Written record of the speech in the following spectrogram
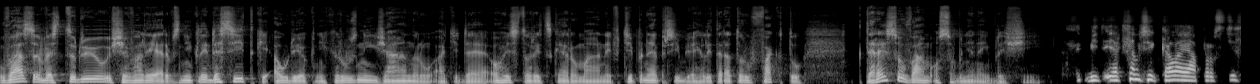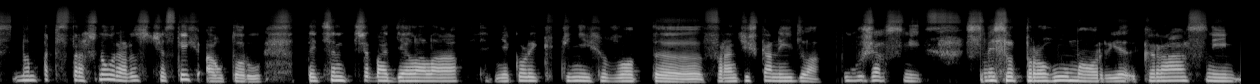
U vás ve studiu Chevalier vznikly desítky audioknih různých žánrů, ať jde o historické romány, vtipné příběhy, literaturu faktu. Které jsou vám osobně nejbližší? Jak jsem říkala, já prostě mám tak strašnou radost českých autorů. Teď jsem třeba dělala několik knih od uh, Františka Nýdla, úžasný smysl pro humor, je krásný,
